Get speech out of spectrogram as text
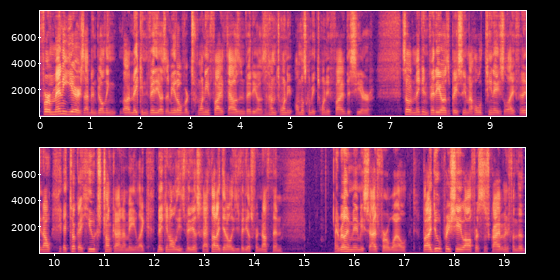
for many years, I've been building, uh, making videos. I made over 25,000 videos, and I'm 20, almost gonna be 25 this year. So making videos basically my whole teenage life. And, you know, it took a huge chunk out of me, like making all these videos. I thought I did all these videos for nothing. It really made me sad for a while. But I do appreciate you all for subscribing from the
